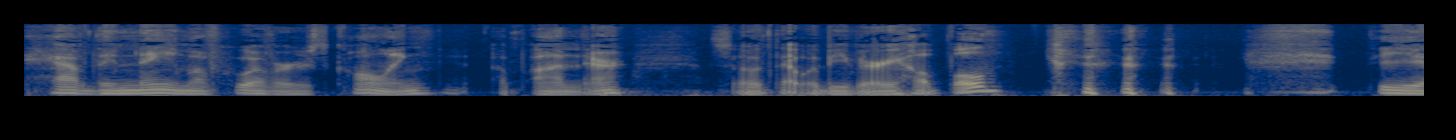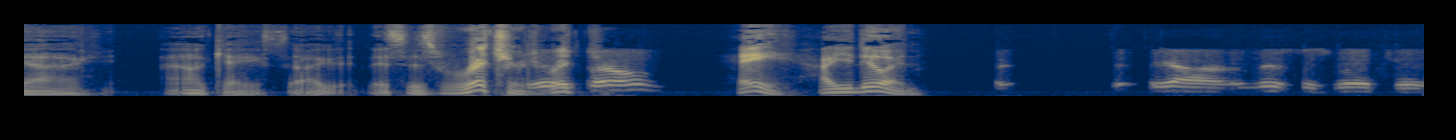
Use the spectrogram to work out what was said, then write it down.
have the name of whoever is calling up on there. So that would be very helpful. the, uh, okay. So I, this is Richard. Yes, Rich- Bill? hey, how you doing? Yeah, this is Richard.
